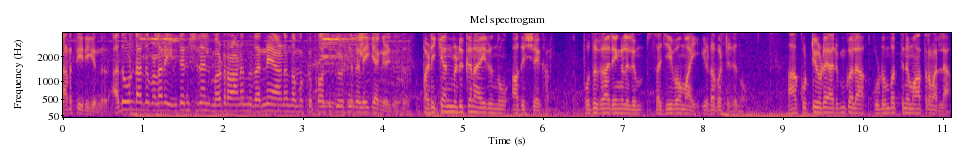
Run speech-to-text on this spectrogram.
നടത്തിയിരിക്കുന്നത്. അതുകൊണ്ട് അത് വളരെ ഇന്റൻഷണൽ മേർഡർ ആണെന്ന് തന്നെയാണ് നമുക്ക് പ്രോസിക്യൂഷന് തെളിയിക്കാൻ കഴിഞ്ഞത്. പഠിക്കാൻ മിടുക്കനായിരുന്നു അതിശേഖർ. പൊതുകാര്യങ്ങളിലും സജീവമായി ഇടപെട്ടിരുന്നു. ആ കുട്ടിയുടെ അരുംകൊല കുടുംബത്തിന് മാത്രമല്ല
